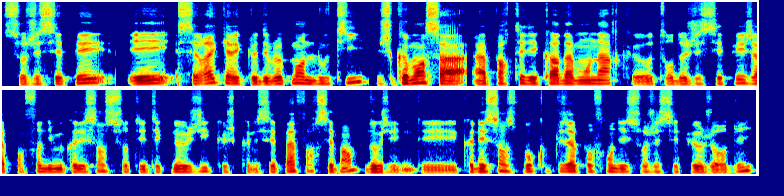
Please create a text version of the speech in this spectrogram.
sur GCP. Et c'est vrai qu'avec le développement de l'outil, je commence à apporter des cordes à mon arc autour de GCP. J'approfondis mes connaissances sur des technologies que je connaissais pas forcément. Donc, j'ai des connaissances beaucoup plus approfondies sur GCP aujourd'hui.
